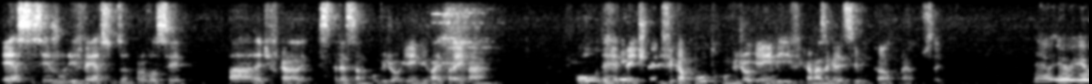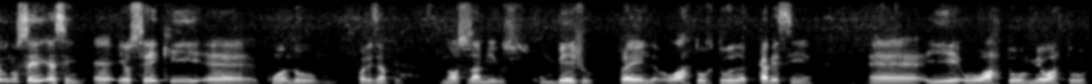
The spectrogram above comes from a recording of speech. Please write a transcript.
esse seja o universo dizendo para você, para de ficar estressando com videogame, vai treinar. Ou, de repente, ele fica puto com videogame e fica mais agressivo em campo, né? Não sei. Eu, eu não sei, assim, é, eu sei que é, quando, por exemplo, nossos amigos, um beijo para ele, o Arthur Turda Cabecinha, é, e o Arthur, meu Arthur,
